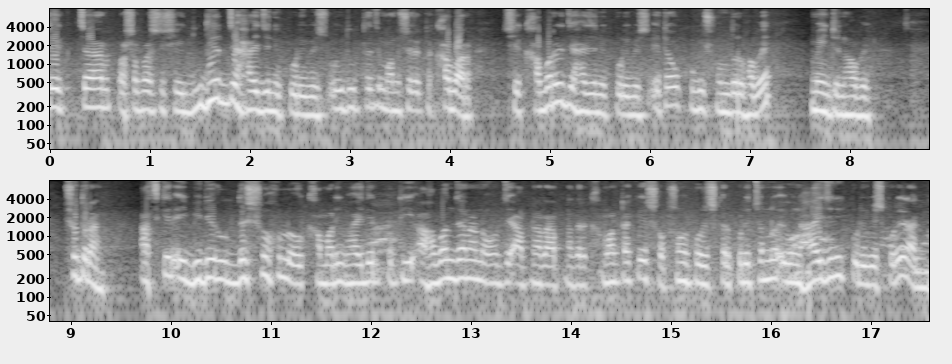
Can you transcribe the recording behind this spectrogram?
টেকচার পাশাপাশি সেই দুধের যে হাইজেনিক পরিবেশ, ওই দুধটা যে মানুষের একটা খাবার সেই খাবারের যে হাইজেনিক পরিবেশ, এটাও খুবই সুন্দরভাবে মেনটেন হবে। সুতরাং আজকের এই ভিডিওর উদ্দেশ্য হলো খামারি ভাইদের প্রতি আহ্বান জানানো যে আপনারা আপনাদের খামারটাকে সবসময় পরিষ্কার, পরিচ্ছন্ন এবং হাইজেনিক পরিবেশ করে রাখবেন।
